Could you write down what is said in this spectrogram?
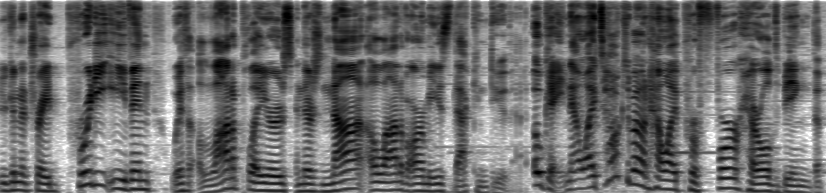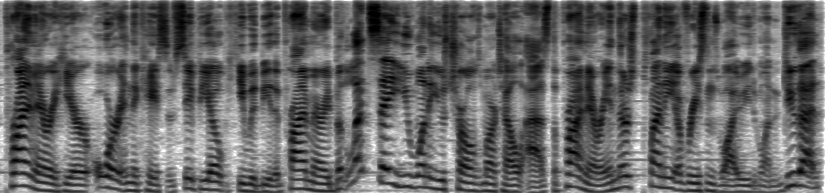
You're going to trade pretty even with a lot of players and there's not a lot of armies that can do that. Okay now I talked about how I prefer Harold being the primary here or in the case of Scipio he would be the primary but let's say you want to use Charles Martel as the primary and there's plenty of reasons why you'd want to do that.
